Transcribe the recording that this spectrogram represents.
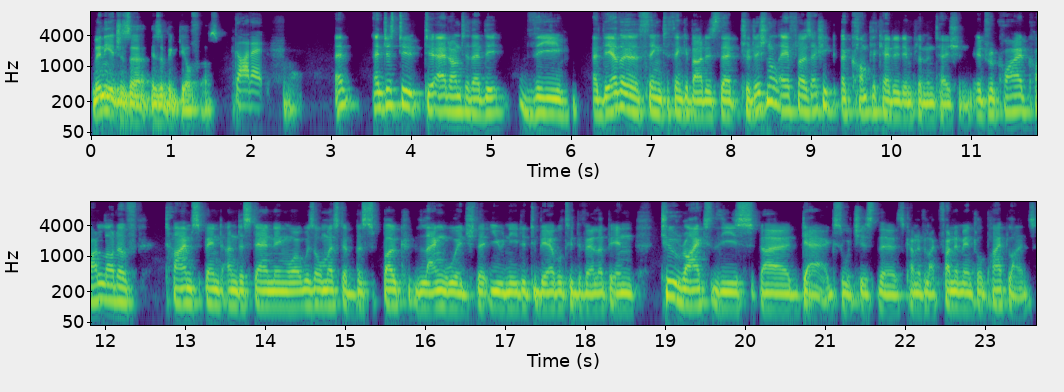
lineage is a is a big deal for us. Got it. And, and just to to add on to that, the the uh, the other thing to think about is that traditional Airflow is actually a complicated implementation. It required quite a lot of time spent understanding it was almost a bespoke language that you needed to be able to develop in to write these uh, DAGs, which is the kind of like fundamental pipelines.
